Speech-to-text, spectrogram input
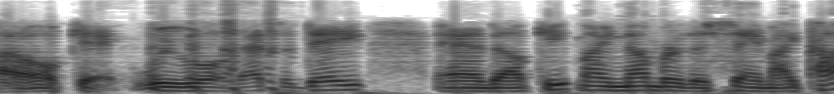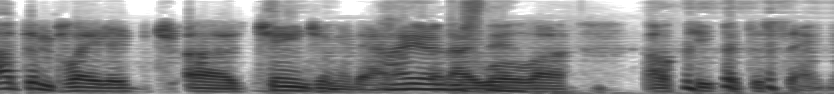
Uh, okay, we will. That's a date, and I'll keep my number the same. I contemplated uh, changing it out, I understand. I will. Uh, I'll keep it the same.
